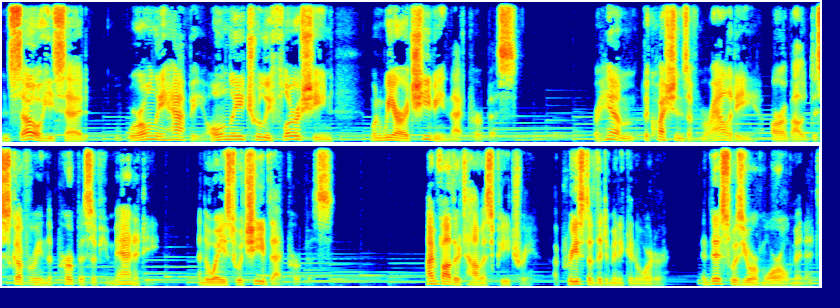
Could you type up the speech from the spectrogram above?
And so, he said, we're only happy, only truly flourishing when we are achieving that purpose. For him, the questions of morality are about discovering the purpose of humanity and the ways to achieve that purpose. I'm Father Thomas Petri, a priest of the Dominican Order, and this was your Moral Minute.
